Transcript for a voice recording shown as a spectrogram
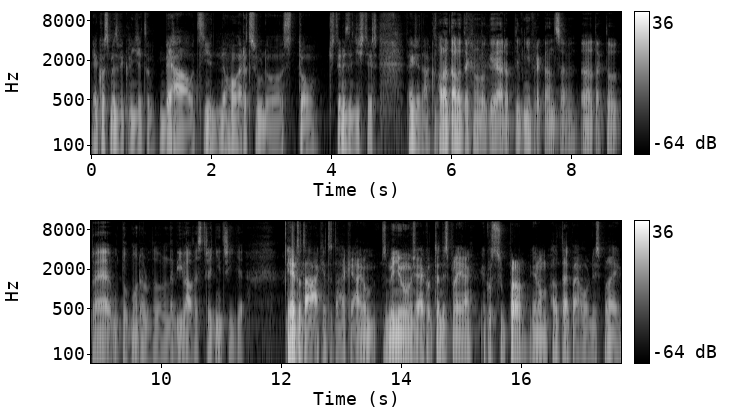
jako jsme zvyklí, že to běhá od 1 Hz do 144. Takže tak. No. Ale tahle technologie adaptivní frekvence, eh, tak to, to je u top modelu, to nebývá ve střední třídě. Je to tak, je to tak. Já jenom zmiňuji, že jako ten displej je jako super, jenom LTPO display,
